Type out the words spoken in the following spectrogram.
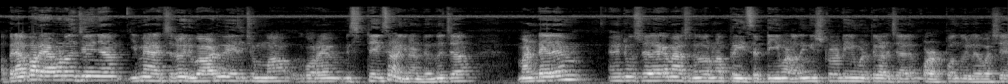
അപ്പൊ ഞാൻ പറയാൻ പോണെന്ന് വെച്ച് കഴിഞ്ഞാൽ ഈ മാച്ചിൽ ഒരുപാട് പേര് ചുമ്മാ കുറെ മിസ്റ്റേക്സ് കാണിക്കുന്നുണ്ട്. എന്ന് വെച്ചാൽ മണ്ടേലെയും ട്യൂസ്ഡേയിലൊക്കെ മാച്ചിൽ എന്ന് പറഞ്ഞാൽ പ്രീസെറ്റ് ടീമാണ് അത് ഇഷ്ടമുള്ള ടീം എടുത്ത് കളിച്ചാലും കുഴപ്പമൊന്നുമില്ല. പക്ഷെ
